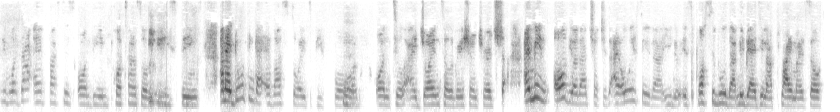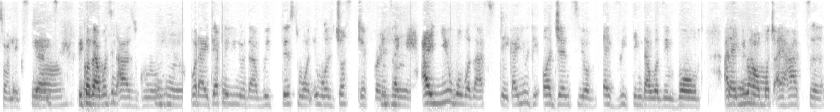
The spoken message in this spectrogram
it was that emphasis on the importance of these things. And I don't think I ever saw it before mm. Until I joined Celebration Church. I mean, all the other churches, I always say that, you know, it's possible that maybe I didn't apply myself to an extent because I wasn't as grown. Mhm. But I definitely know that with this one, it was just different. Mhm. Like I knew what was at stake. I knew the urgency of everything that was involved, and I knew how much I had to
